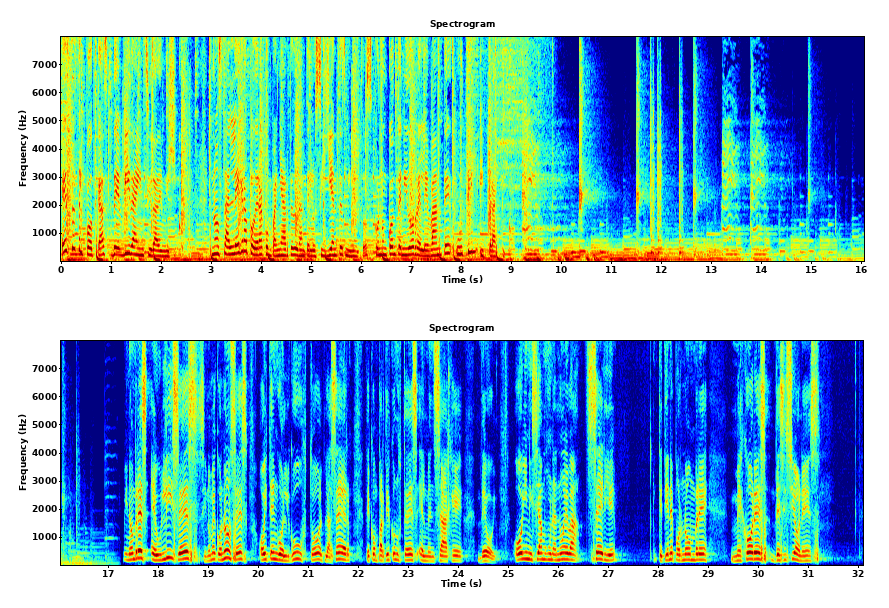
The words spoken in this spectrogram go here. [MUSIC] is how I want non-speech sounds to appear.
Este es el podcast de Vida en Ciudad de México. Nos alegra poder acompañarte durante los siguientes minutos con un contenido relevante, útil y práctico. Mi nombre es Ulises, si no me conoces, hoy tengo el gusto, el placer de compartir con ustedes el mensaje de hoy. Hoy iniciamos una nueva serie que tiene por nombre Mejores decisiones,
